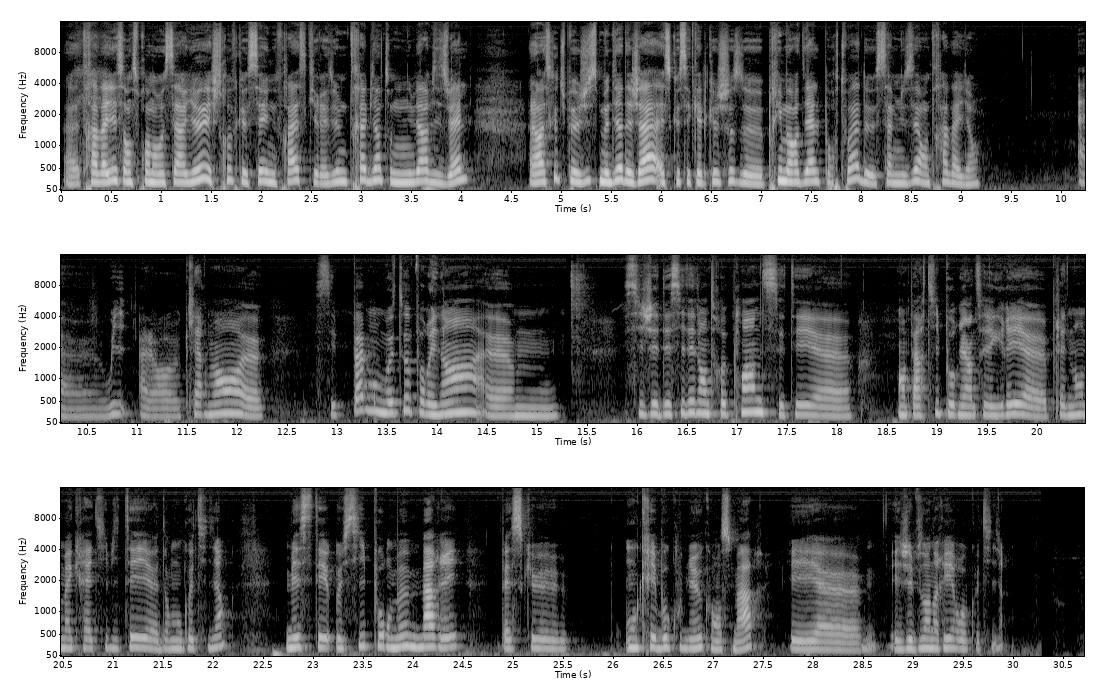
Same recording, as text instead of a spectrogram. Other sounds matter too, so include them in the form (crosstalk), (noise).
euh, travailler sans se prendre au sérieux, et je trouve que c'est une phrase qui résume très bien ton univers visuel. Alors est-ce que tu peux juste me dire déjà, est-ce que c'est quelque chose de primordial pour toi de s'amuser en travaillant? Euh, Oui, alors clairement, c'est pas mon motto pour rien. si j'ai décidé d'entreprendre, c'était en partie pour réintégrer pleinement ma créativité dans mon quotidien, mais c'était aussi pour me marrer, parce que on crée beaucoup mieux quand on se marre euh, et, j'ai besoin de rire au quotidien.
